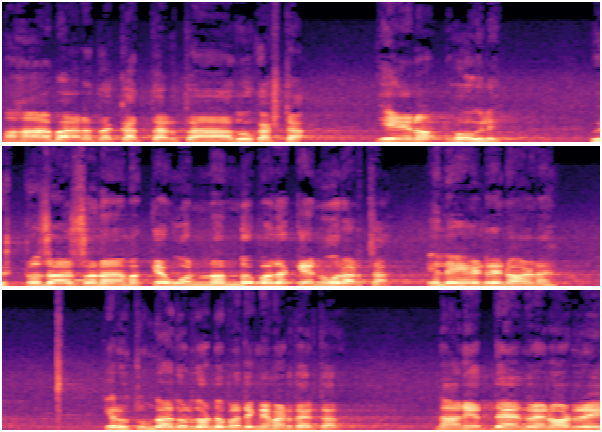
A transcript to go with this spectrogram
ಮಹಾಭಾರತ ಕತ್ತರ್ಥ, ಅದು ಕಷ್ಟ. ಏನೋ ಹೋಗಲಿ. ವಿಷ್ಣು ಸಹಸ್ರನಾಮಕ್ಕೆ ಒಂದೊಂದು ಪದಕ್ಕೆ ನೂರು ಅರ್ಥ. ಎಲ್ಲಿ ಹೇಳ್ರಿ ನೋಡೋಣ? ಕೆಲವು ತುಂಬ ದೊಡ್ಡ ದೊಡ್ಡ ಪ್ರತಿಜ್ಞೆ ಮಾಡ್ತಾ ಇರ್ತಾರೆ. ನಾನು ಎದ್ದೆ ಅಂದರೆ ನೋಡ್ರಿ,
